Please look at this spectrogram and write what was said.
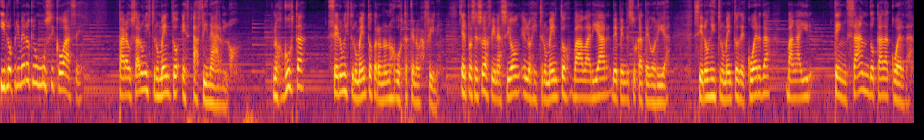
Y lo primero que un músico hace para usar un instrumento es afinarlo. Nos gusta ser un instrumento, pero no nos gusta que nos afinen. El proceso de afinación en los instrumentos va a variar, depende de su categoría. Si eres un instrumento de cuerda, van a ir tensando cada cuerda.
